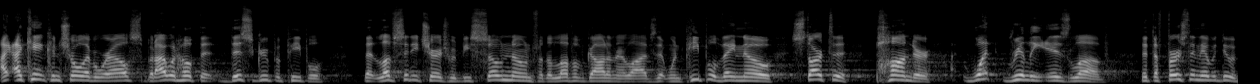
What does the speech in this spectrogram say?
I, I, can't control everywhere else, but I would hope that this group of people, that Love City Church, would be so known for the love of God in their lives that when people they know start to ponder what really is love, that the first thing they would do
